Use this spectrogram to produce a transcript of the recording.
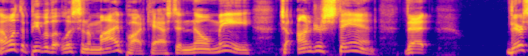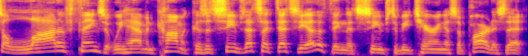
I want the people that listen to my podcast and know me to understand that there's a lot of things that we have in common because it seems that's like that's the other thing that seems to be tearing us apart is that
